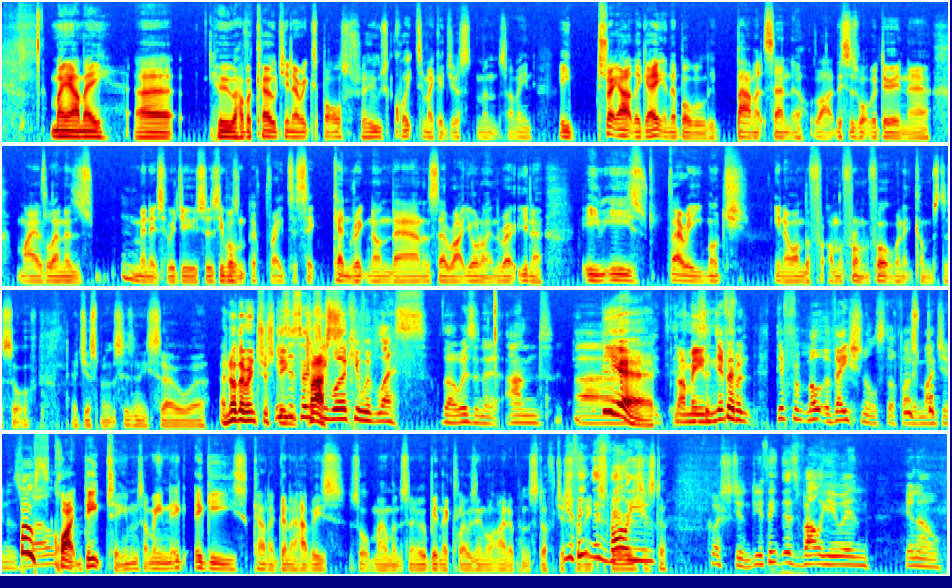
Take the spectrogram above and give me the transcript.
Miami, uh, who have a coach in Erik Spoelstra who's quick to make adjustments. I mean, he straight out the gate in the bubble, he bam at centre, like this is what we're doing now. Meyers Leonard's Mm. minutes reduces. He wasn't afraid to sit Kendrick Nunn down and say, right, you're not in the re-. you know. He, he's very much you know on the fr- on the front foot when it comes to sort of adjustments, isn't he? So uh, another interesting He's essentially class. working with less, though, isn't it? And uh, Yeah, it's, I mean, different, different motivational stuff. I'd imagine as both well. quite deep teams. I mean, Ig- Iggy's kind of going to have his sort of moments, and he'll be in the closing lineup and stuff just you for think the there's experience value- and stuff. Question: Do you think there's value in, you know,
